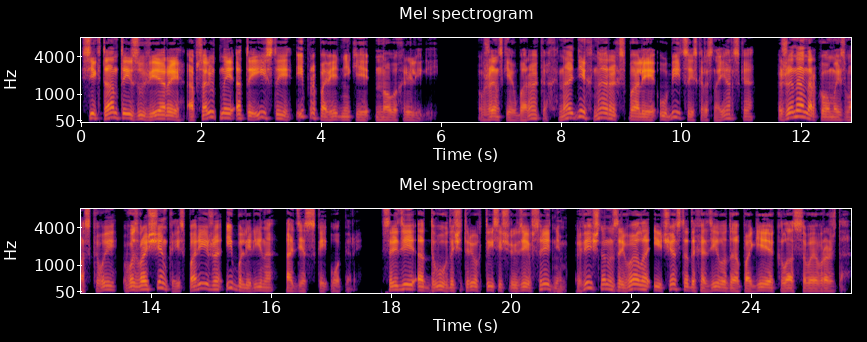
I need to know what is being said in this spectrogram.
сектанты-изуверы, абсолютные атеисты и проповедники новых религий. В женских бараках на одних нарах спали убийцы из Красноярска, жена наркома из Москвы, возвращенка из Парижа и балерина Одесской оперы. Среди от двух до четырех тысяч людей в среднем вечно назревала и часто доходила до апогея классовая вражда.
